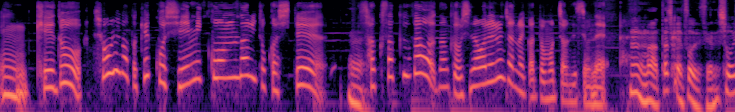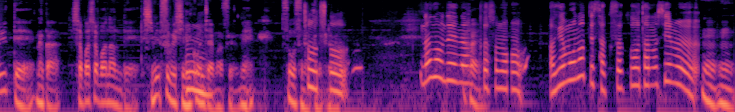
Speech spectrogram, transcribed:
うん、けど醤油だと結構染み込んだりとかして、うん。サクサクがなんか失われるんじゃないかって思っちゃうんですよね。うん、まあ確かにそうですよね。醤油ってなんかシャバシャバなんで、すぐ染み込んじゃいますよね。ソースなんかに比べてそうなのでなんかその、揚げ物ってサクサクを楽しむうんうん。っ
